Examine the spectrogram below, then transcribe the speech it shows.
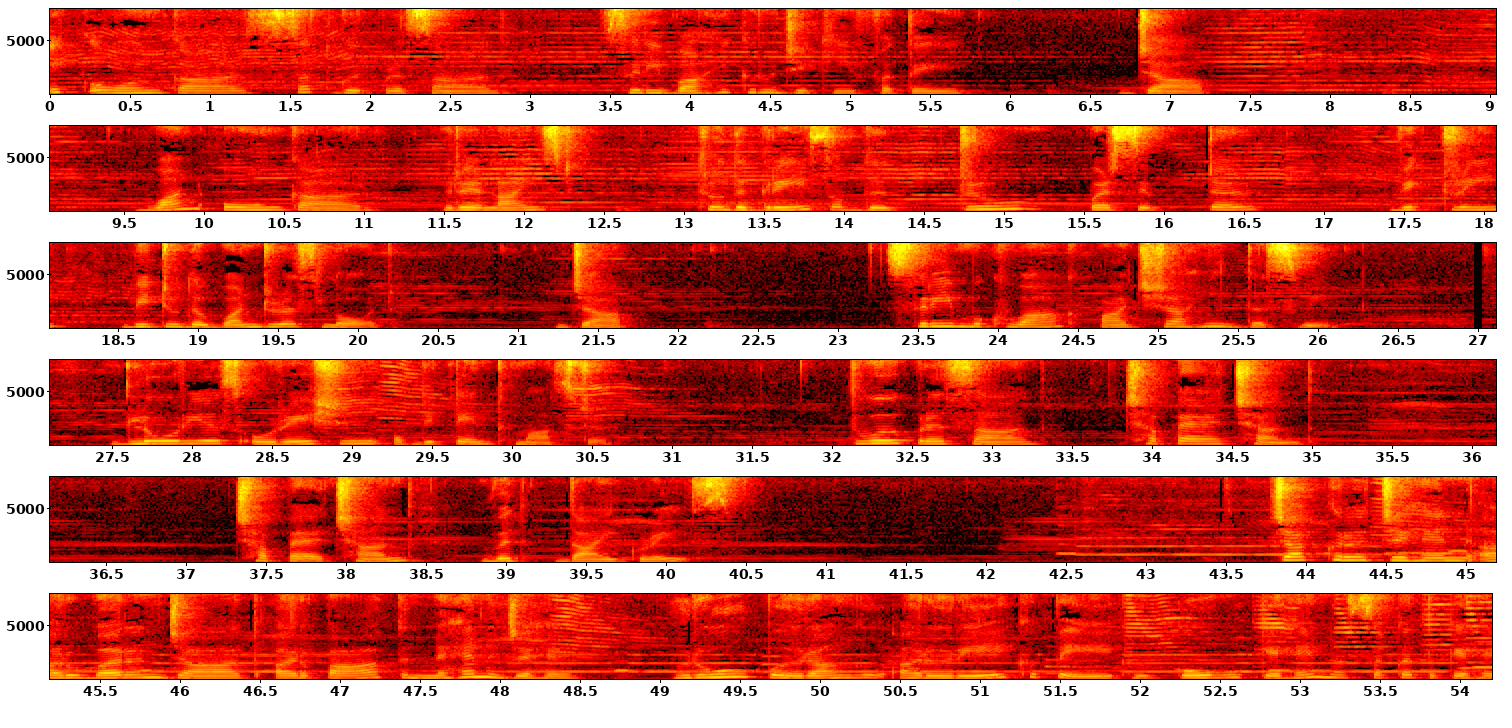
ਇੱਕ ਓੰਕਾਰ ਸਤਿਗੁਰ ਪ੍ਰਸਾਦ ਸ੍ਰੀ ਵਾਹਿਗੁਰੂ ਜੀ ਕੀ ਫਤਿਹ ਜਾਪ one onkar realized through the grace of the true perceptor victory be to the wondrous lord ਜਾਪ ਸ੍ਰੀ ਮੁਖਵਾਕ ਪਾਤਸ਼ਾਹੀ ਦਸਵੀਂ Glorious oration of the tenth master tva prasad chapay chand chapay chand with thy grace चक्र चिहन अरु बरन जात अरपात नहन जह रूप रंग अर रेख पेख को कह न सकत कह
